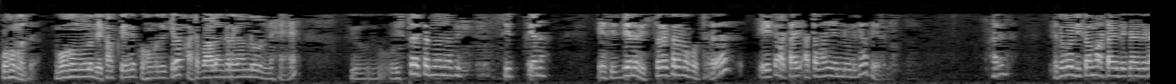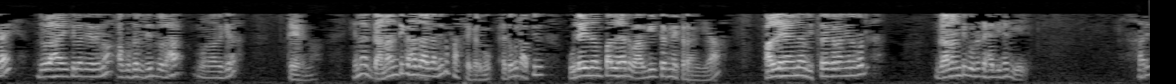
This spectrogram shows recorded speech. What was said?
කොහොමද? මෝහ මූල දෙකක් වෙන්නේ කොහොමද කියලා කටපාඩම් කරගන්න ඕනේ නැහැ. විස්තර කරනවානේ අපි සිත් ගැන. ඒ සිත් ගැන විස්තර කරනකොට ඒක 8යි 8මයි එන්න ඕනේ කියලා තේරෙනවා. හරිද? එතකොට නිකම්ම 8යි 2යි 2යි 12යි කියලා තේරෙනවා අකුසල සිත් 12 මොනවද කියලා තේරෙනවා. එහෙනම් ගණන් ටික හදාගන්න එක පස්සේ කරමු. එතකොට අපි උඩ ඉඳන් පල්ලෙහාට වර්ගීකරණය කරන් ගියා. පල්ලෙහා ඉඳන් විස්තර කරන් යනකොට ගණන් ටික උඩට හැදි හැදි එයි. හරි?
